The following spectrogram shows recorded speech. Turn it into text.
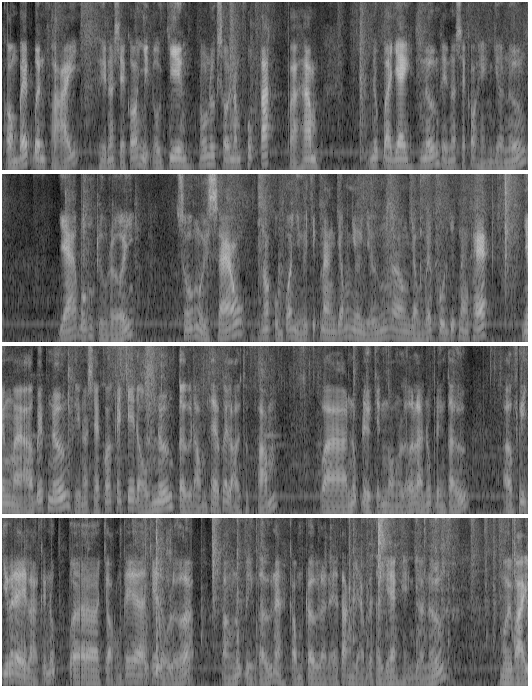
Còn bếp bên phải thì nó sẽ có nhiệt độ chiên, nấu nước sôi 5 phút tắt và hâm. Nước 3 giây, nướng thì nó sẽ có hẹn giờ nướng, giá 4 triệu rưỡi. Số 16 nó cũng có những cái chức năng giống như những ờ, dòng bếp full chức năng khác nhưng mà ở bếp nướng thì nó sẽ có cái chế độ nướng tự động theo cái loại thực phẩm. Và nút điều chỉnh ngọn lửa là nút điện tử. Ở phía dưới đây là cái nút uh, chọn cái ờ, chế độ lửa bằng nút điện tử nè cộng trừ là để tăng giảm cái thời gian hẹn giờ nướng. 17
